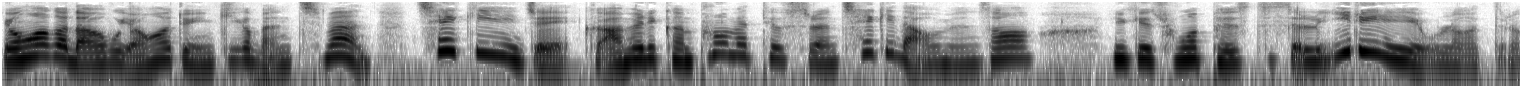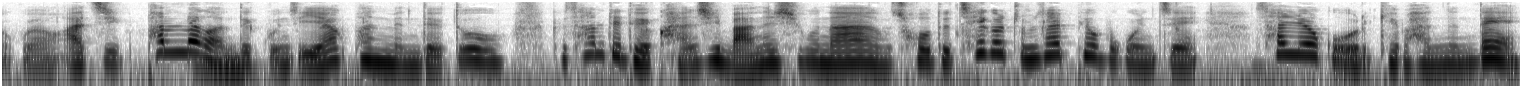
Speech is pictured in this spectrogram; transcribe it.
영화가 나오고 영화도 인기가 많지만 책이 이제 그 아메리칸 프로메테우스라는 책이 나오면서 이게 종합 베스트셀러 1위에 올라갔더라고요. 아직 판매가 안 음. 됐고 이제 예약 판매인데도 그 사람들이 되게 관심이 많으시구나. 저도 책을 좀 살펴보고 이제 살려고 이렇게 봤는데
